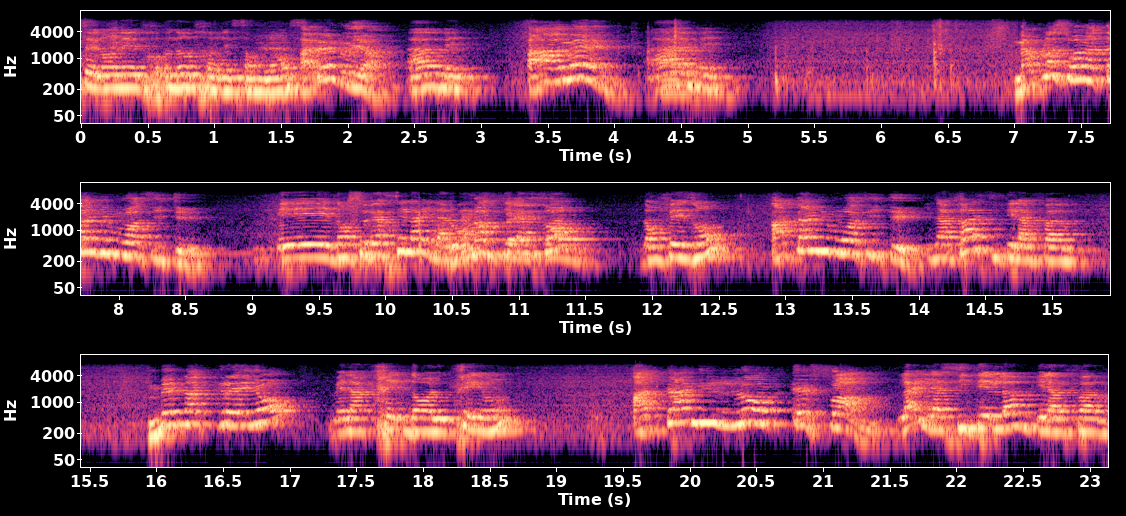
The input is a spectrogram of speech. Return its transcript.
selon notre, notre ressemblance. alléluia Amen. amen Amen. na place wana atangi mwasi te Et dans ce verset-là, il n'a Donc, pas on a cité la femme. Dans faisons, atangi te il n'a pas cité la femme. mais na crayon Mais la cré- dans le crayon, atangi l'homme et femme là, il a cité l'homme et la femme.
